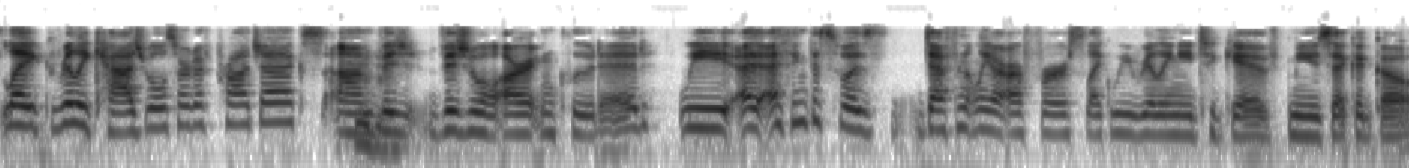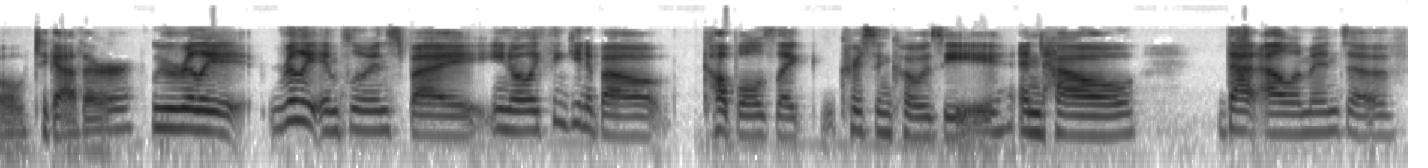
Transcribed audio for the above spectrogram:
like really casual sort of projects, um, Mhm. vis- visual art included. We I, I think this was definitely our first like we really need to give music a go together. We were really really influenced by you know like thinking about couples like Chris and Cosey and how that element of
